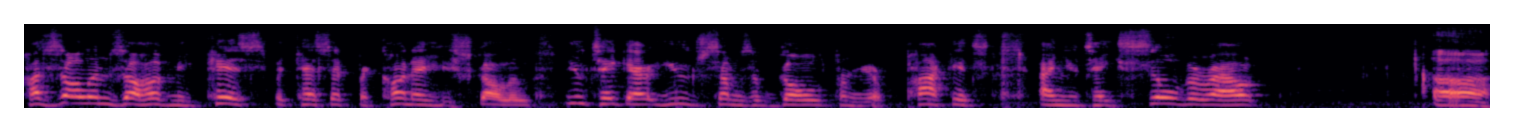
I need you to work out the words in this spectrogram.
Hazolim zahav mikis bekesef bekone yishkalu. You take out huge sums of gold from your pockets and you take silver out uh,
